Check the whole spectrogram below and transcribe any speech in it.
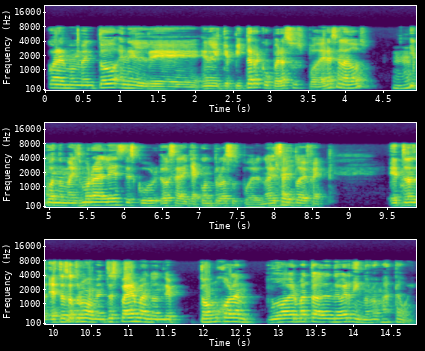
con el momento en el de, en el que Peter recupera sus poderes en la 2. Ujú. Y cuando Miles Morales descubre, o sea, ya controla sus poderes, ¿no? El Sí. salto de fe. Entonces, este es otro momento Spider-Man donde Tom Holland pudo haber matado a Duende Verde y no lo mata, güey.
